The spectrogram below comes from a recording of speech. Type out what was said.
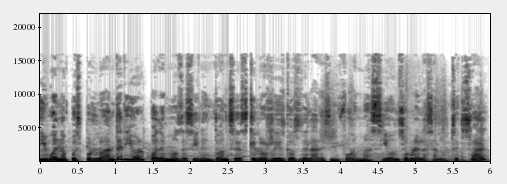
Y bueno, pues por lo anterior podemos decir entonces que los riesgos de la desinformación sobre la salud sexual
